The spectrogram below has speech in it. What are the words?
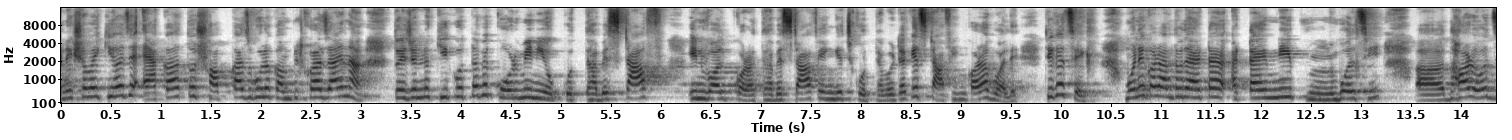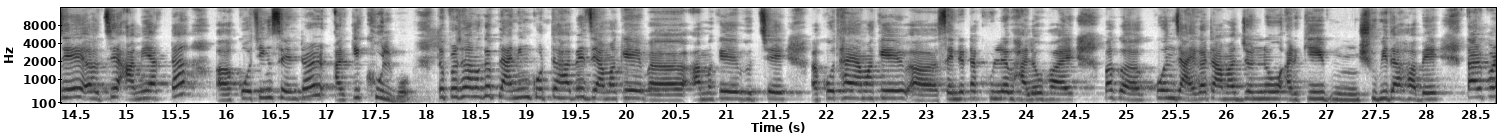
অনেক সময় কি হয় যে একা তো সব কাজগুলো কমপ্লিট করা যায় না, তো এই জন্য কি করতে হবে? কর্মী নিয়োগ করতে হবে স্টাফ ইনভলভ করাতে হবে স্টাফ এঙ্গেজ করতে হবে, ওটাকে স্টাফিং করা বলে, ঠিক আছে? মনে করো আমি তোমাদের একটা একটা এমনি বলছি ধরো যে হচ্ছে আমি একটা কোচিং সেন্টার আর কি খুলবো। তো প্রথমে আমাকে প্ল্যানিং করতে হবে যে আমাকে আমাকে হচ্ছে কোথায় আমাকে সেন্টারটা খুললে ভালো হয় বা কোন জায়গাটা আমার জন্য আর কি সুবিধা হবে। তারপর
